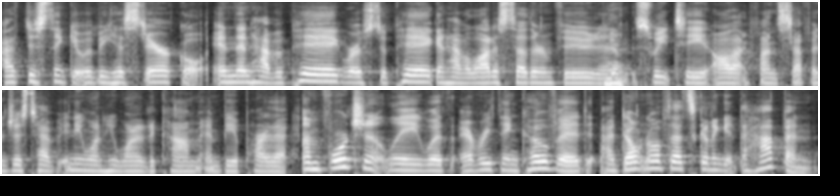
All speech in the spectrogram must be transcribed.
I just think it would be hysterical. And then have a pig, roast a pig, and have a lot of Southern food and yeah. sweet tea, and all that fun stuff, and just have anyone who wanted to come and be a part of that. Unfortunately, with everything COVID, I don't know if that's going to get to happen.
